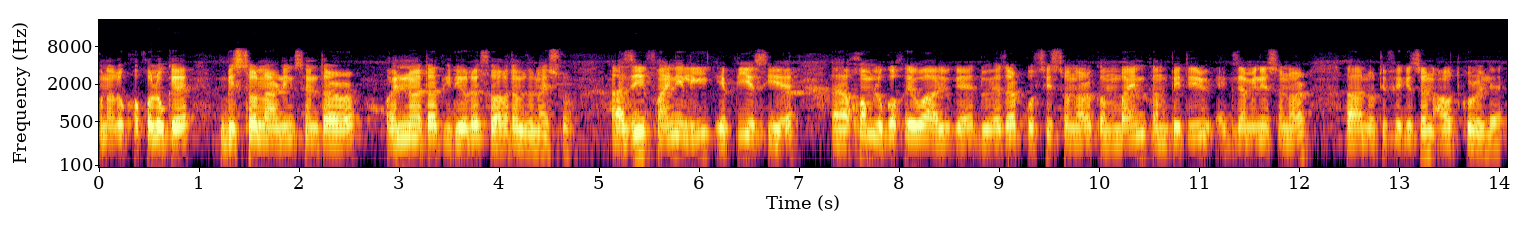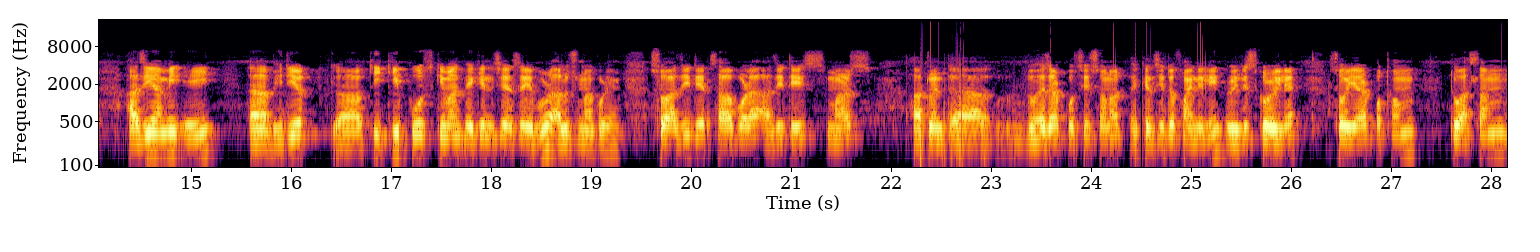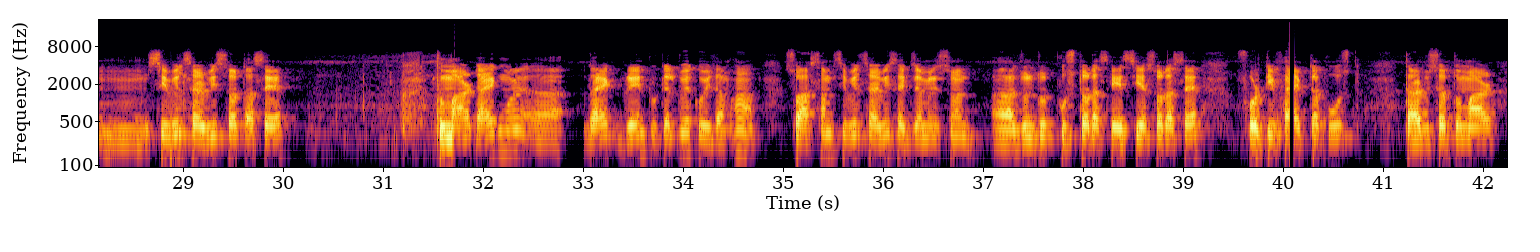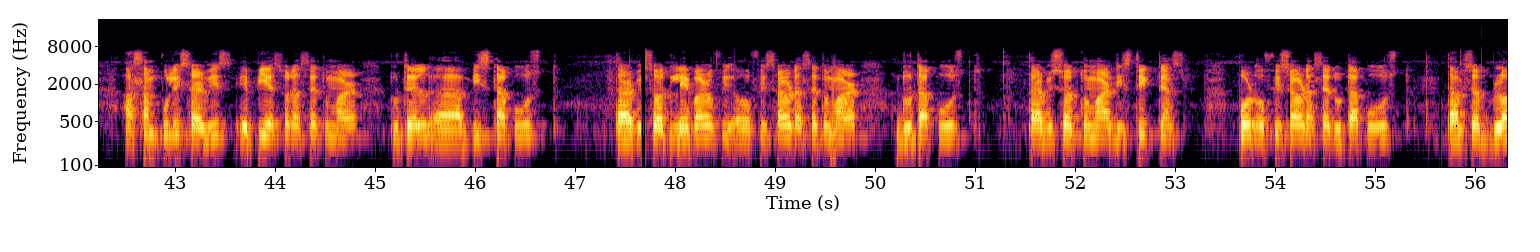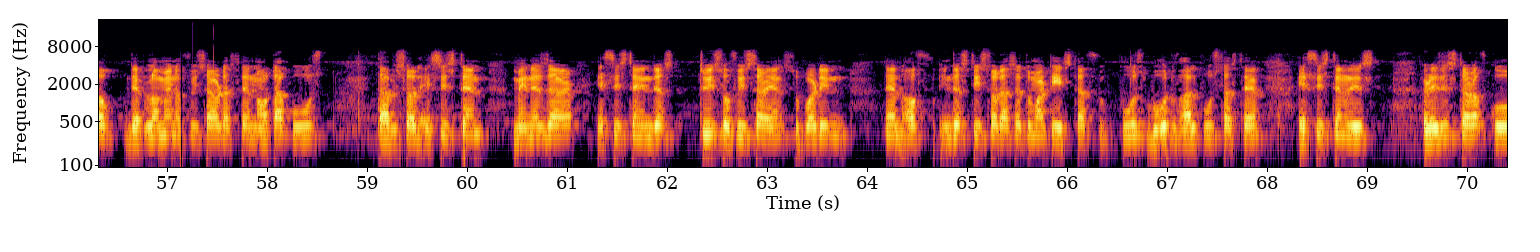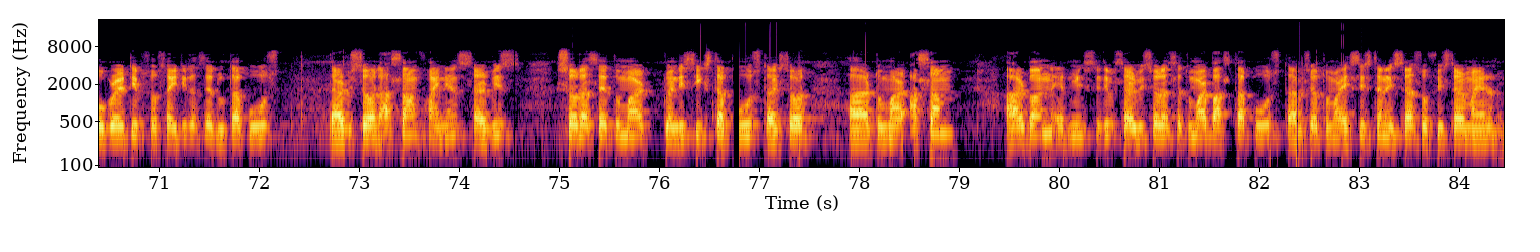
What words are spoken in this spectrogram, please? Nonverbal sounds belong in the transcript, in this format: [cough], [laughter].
আপোনালোক সকলোকে বিশ্ব লাৰ্ণিং চেণ্টাৰৰ অন্য এটা ভিডিঅ'লৈ স্বাগতম জনাইছোঁ। আজি ফাইনেলি এ পি এছ চিয়ে অসম লোকসেৱা আয়োগে দুহেজাৰ পঁচিছ চনৰ কম্বাইন কম্পিটিভ এক্সামিনেশ্যনৰ নটিফিকেশ্যন আউট কৰিলে। আজি আমি এই ভিডিঅ'ত কি কি পোষ্ট কিমান ভেকেঞ্চি আছে এইবোৰ আলোচনা কৰিম। চ' আজি ডেট চাব পৰা আজি তেইছ মাৰ্চ দুহেজাৰ পঁচিছ চনত ভেকেঞ্চিটো ফাইনেলি ৰিলিজ কৰিলে। চ' ইয়াৰ প্ৰথমটো আছাম চিভিল ছাৰ্ভিচত আছে। তোমাৰ ডাইৰেক্ট মই ডাইৰেক্ট গ্ৰেণ্ড টোটেলটোৱে কৈ যাম হা। So' Assam civil service examination যোনটোত পোষ্টত আছে এ চি এছত আছে ফৰ্টি ফাইভটা পোষ্ট তাৰপিছত তোমাৰ Assam police service A P এছত আছে তোমাৰ টোটেল বিছটা পোষ্ট তাৰপিছত লেবাৰ অফি অফিচাৰত আছে তোমাৰ দুটা পোষ্ট তাৰপিছত তোমাৰ ডিষ্ট্ৰিক্ট ট্ৰেন্সপৰ্ট অফিচাৰত আছে দুটা পোষ্ট তাৰপিছত ব্লক ডেভেলপমেণ্ট অফিচাৰত আছে নটা পোষ্ট তাৰপিছত assistant manager assistant industries officer and superintendent of ইণ্ডাষ্ট্ৰিজত আছে তোমাৰ তেইছটা পোষ্ট বহুত ভাল পোষ্ট আছে। এছিষ্টেণ্ট ৰেজিষ্টাৰ অফ কোঅপাৰেটিভ ছ'চাইটিত আছে দুটা পোষ্ট তাৰপিছত আছাম ফাইনেন্স ছাৰ্ভিচত আছে তোমাৰ টুৱেণ্টি ছিক্সটা পোষ্ট তাৰপিছত তোমাৰ আছাম আৰবান এডমিনিষ্ট্ৰেটিভ ছাৰ্ভিচত আছে তোমাৰ পাঁচটা পোষ্ট তাৰপিছত তোমাৰ assistant research officer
